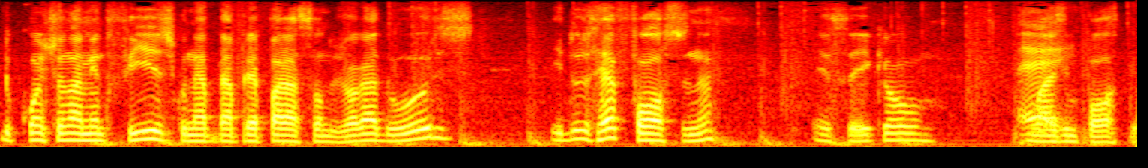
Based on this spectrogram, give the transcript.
do condicionamento físico, né? Da preparação dos jogadores e dos reforços, né? Isso aí que é o é, mais importa.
